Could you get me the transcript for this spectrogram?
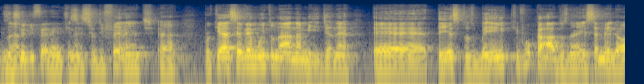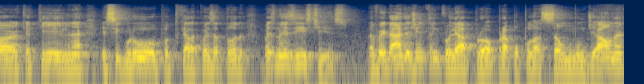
Existe né? o diferente, né? Existe o diferente, é. Porque você vê muito na, na mídia, né? É, textos bem equivocados, né? Esse é melhor que aquele, né? Esse grupo, aquela coisa toda. Mas não existe isso. Na verdade, a gente tem que olhar para a população mundial, né?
